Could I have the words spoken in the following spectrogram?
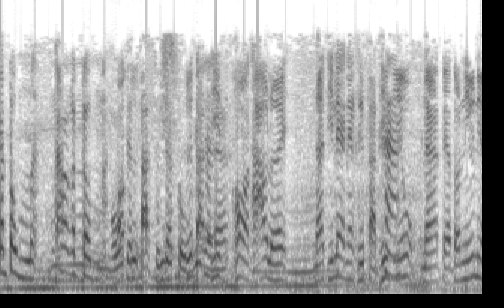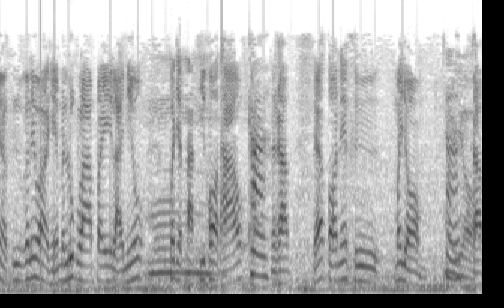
กระตุ่มอะครับ ข้อกระตุ่มอะ โอ้จะตัดถึงจะตุ่มคือตัดที่นะข้อเท้าเลยอืมนะทีแรกเนี่ยคือตัดที่ค่ะนิ้วนะแต่ตอนนิ้วเนี่ยคือเขาเรียกว่าเห็นมันลุกลามไปหลายนิ้วอืมก็จะตัดที่ข้อเท้าค่ะ นะครับ แล้วตอนนี้คือไม่ยอมค่ะไม่ยอมครับ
